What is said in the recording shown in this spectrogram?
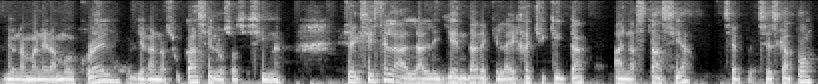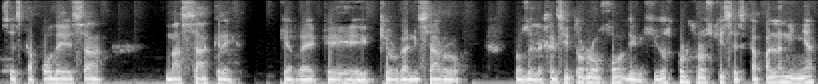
de una manera muy cruel, llegan a su casa y los asesinan. Existe la, la leyenda de que la hija chiquita, Anastasia, se, se escapó, se escapó de esa masacre que, que, organizaron los del Ejército Rojo, dirigidos por Trotsky, se escapa la niña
